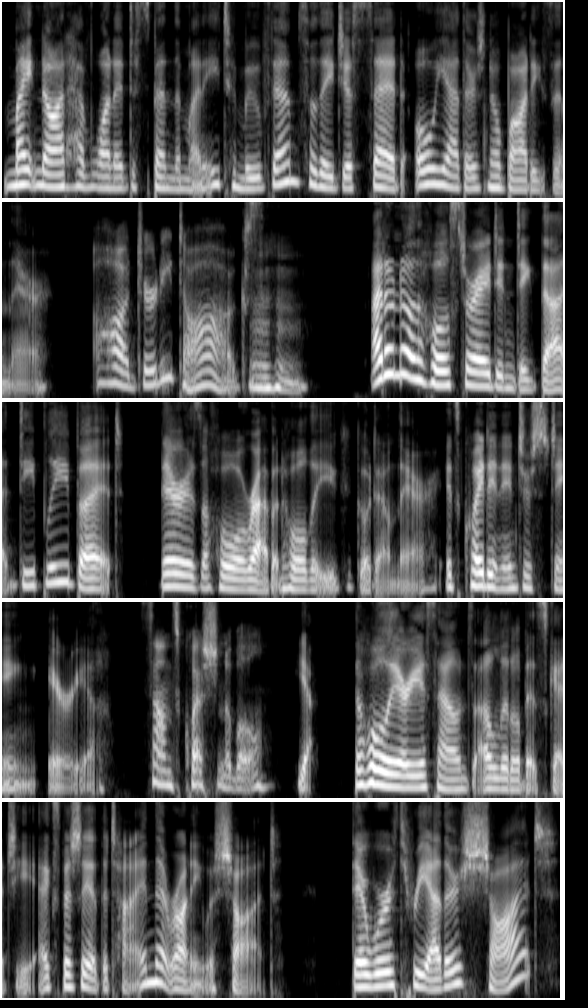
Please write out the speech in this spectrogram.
might not have wanted to spend the money to move them. So they just said, oh, yeah, there's no bodies in there. Oh, dirty dogs. Mm-hmm. I don't know the whole story. I didn't dig that deeply, but there is a whole rabbit hole that you could go down there. It's quite an interesting area. Sounds questionable. The whole area sounds a little bit sketchy, especially at the time that Ronnie was shot. There were three others shot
